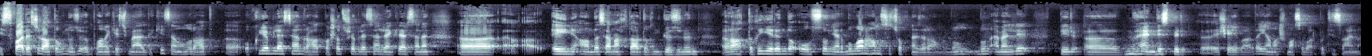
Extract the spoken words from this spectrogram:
istifadəçi rahatlığının özü ön plana keçməlidir ki, sən onu rahat ə, oxuya biləsən, rahat başa düşə biləsən, rənglər sənə ə, eyni anda sənin axtardığın gözünün rahatlığı yerində olsun. Yəni bunların hamısı çox nəzərə alınır. Bunun bunun əməlli bir ə, mühəndis bir ə, şey var da, yanaşması var bu dizayna.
